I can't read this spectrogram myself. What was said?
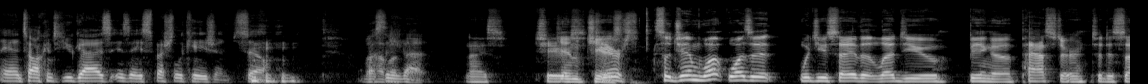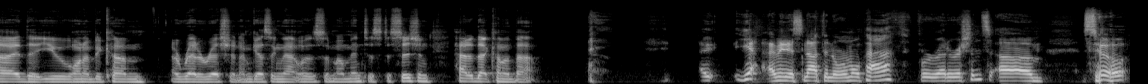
and talking to you guys is a special occasion. So, Well, how about it out. that? Nice. Cheers. Jim, cheers. cheers. So, Jim, what was it, would you say, that led you, being a pastor, to decide that you want to become a rhetorician? I'm guessing that was a momentous decision. How did that come about? I, yeah, I mean it's not the normal path for rhetoricians. Um, so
